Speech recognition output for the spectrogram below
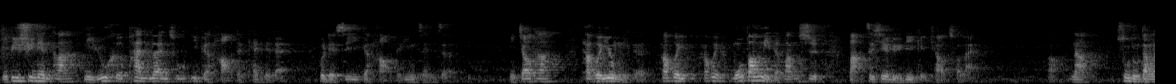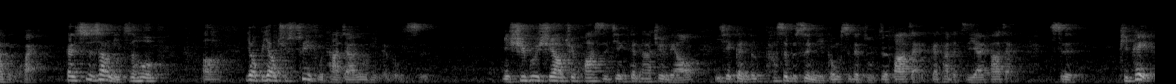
你必须训练他，你如何判断出一个好的 candidate 或者是一个好的应征者，你教他，他会用你的，他会他会模仿你的方式把这些履历给挑出来，啊，那速度当然很快。但事实上，你之后啊、要不要去说服他加入你的公司？你需不需要去花时间跟他去聊一些更多？他是不是你公司的组织发展跟他的职业发展是匹配的？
